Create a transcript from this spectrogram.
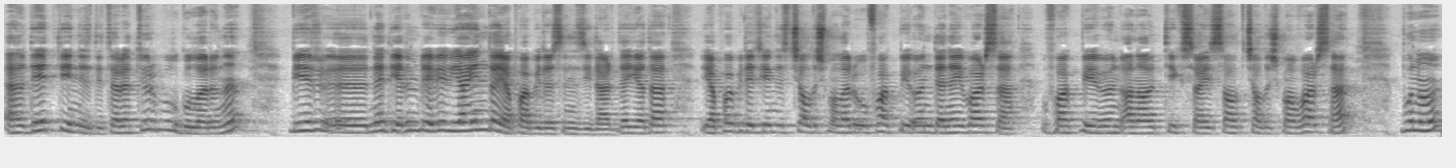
elde ettiğiniz literatür bulgularını bir e, ne diyelim review yayın da yapabilirsiniz ileride ya da yapabileceğiniz çalışmaları ufak bir ön deney varsa, ufak bir ön analitik sayısal çalışma varsa bunu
